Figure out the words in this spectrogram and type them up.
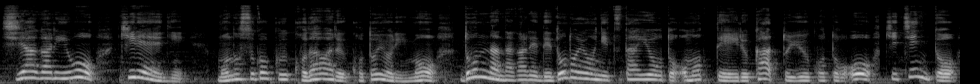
仕上がりをきれいにものすごくこだわることよりもどんな流れでどのように伝えようと思っているかということをきちんと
